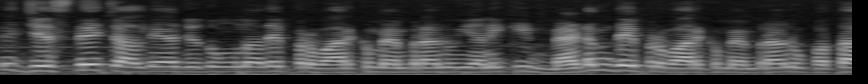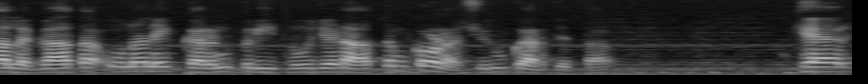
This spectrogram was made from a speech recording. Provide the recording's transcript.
ਤੇ ਜਿਸ ਦੇ ਚੱਲਦੇ ਆ ਜਦੋਂ ਉਹਨਾਂ ਦੇ ਪਰਿਵਾਰਕ ਮੈਂਬਰਾਂ ਨੂੰ, ਯਾਨੀ ਕਿ ਮੈਡਮ ਦੇ ਪਰਿਵਾਰਕ ਮੈਂਬਰਾਂ ਨੂੰ ਪਤਾ ਲੱਗਾ, ਤਾਂ ਉਹਨਾਂ ਨੇ ਕਰਨਪ੍ਰੀਤ ਨੂੰ ਜਿਹੜਾ ਧਮਕਾਉਣਾ ਸ਼ੁਰੂ ਕਰ ਦਿੱਤਾ। ਖੈਰ,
